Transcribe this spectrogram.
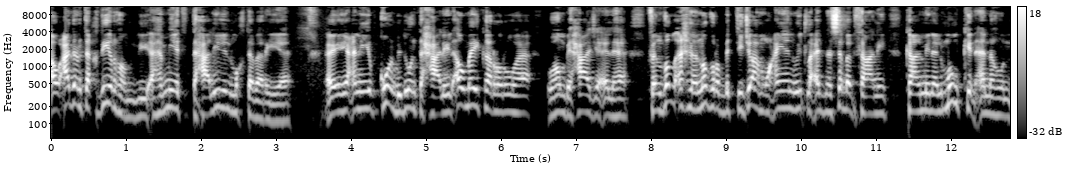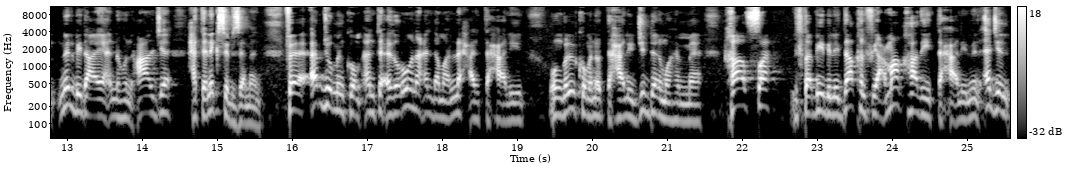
أو عدم تقديرهم لأهمية التحاليل المختبرية. يعني يبقون بدون تحاليل أو ما يكرروها وهم بحاجة لها فنظل إحنا نضرب باتجاه معين ويطلع عندنا سبب ثاني كان من الممكن أنه من البداية أنه نعالجه حتى نكسب زمن. فأرجو منكم أن تعذرونا عندما نلح على التحاليل ونقول لكم أنه التحاليل جدا مهمة خاصة للطبيب اللي داخل في أعماق هذه التحاليل من أجل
